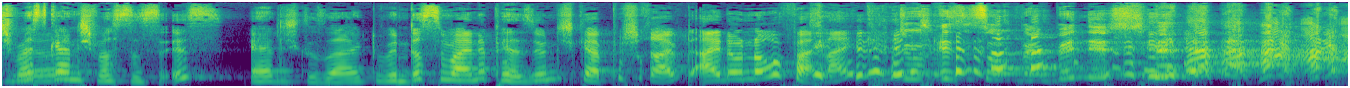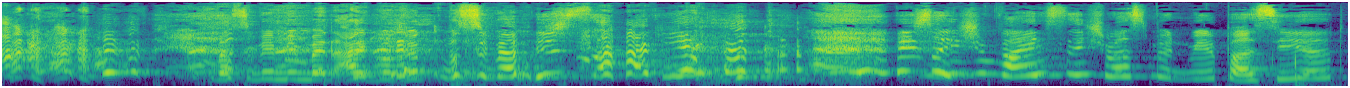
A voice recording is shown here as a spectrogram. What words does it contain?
ich weiß ne? gar nicht, was das ist, ehrlich gesagt. Wenn das meine Persönlichkeit beschreibt, I don't know it. Du, ist es so, wer bin ich? Was will mir mein Algorithmus über mich sagen? Ich, so, ich weiß nicht, was mit mir passiert.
